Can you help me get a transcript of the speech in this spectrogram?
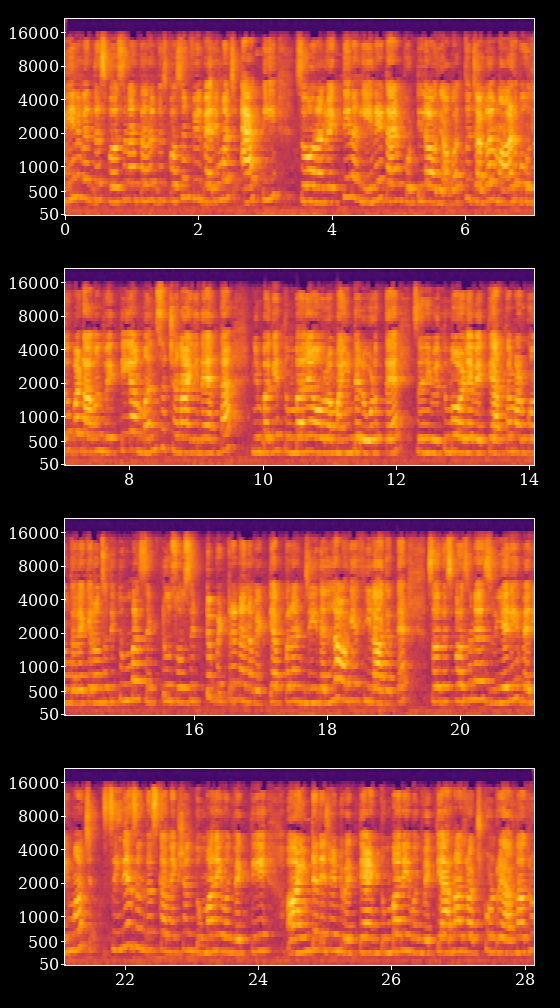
been with this person ಅಂತಂದ್ರೆ this person feel very much happy so ನನ್ನ ವ್ಯಕ್ತಿ ನನ್ಗೆ ಏನೇ ಟೈಮ್ ಕೊಟ್ಟಿಲ್ಲ, ಅವ್ರು ಯಾವತ್ತು ಜಗಳ ಮಾಡಬಹುದು ಬಟ್ ಆ ಒಂದು ವ್ಯಕ್ತಿಯ ಮನ್ಸು ಚೆನ್ನಾಗಿದೆ ಅಂತ ನಿಮ್ ಬಗ್ಗೆ ತುಂಬಾನೇ ಅವರ ಮೈಂಡ್ ಅಲ್ಲಿ ಓಡುತ್ತೆ. ಸೊ ನೀವು ತುಂಬಾ ಒಳ್ಳೆ ವ್ಯಕ್ತಿ ಅರ್ಥ ಮಾಡ್ಕೊಂತಾರೆ. ಕೆಲವೊಂದ್ಸತಿ ತುಂಬಾ ಸಿಟ್ಟು ಸೊ ಸಿಟ್ಟು ಬಿಟ್ರೆ ನನ್ನ ವ್ಯಕ್ತಿ ಅಪ್ಪರಂಜಿ ಇದೆಲ್ಲ ಅವ್ರಿಗೆ ಫೀಲ್ ಆಗುತ್ತೆ. So this person is really very much serious in this connection ತುಂಬಾನೇ ಒಂದು ವ್ಯಕ್ತಿ ಇಂಟೆಲಿಜೆಂಟ್ ವ್ಯಕ್ತಿ ಅಂಡ್ ತುಂಬಾನೇ ಒಂದು ವ್ಯಕ್ತಿ ಯಾರನ್ನಾದ್ರೂ ಹಚ್ಕೊಂಡ್ರೆ ಯಾರನ್ನಾದ್ರೂ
